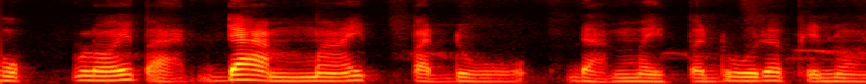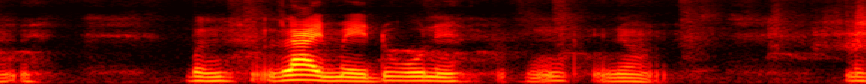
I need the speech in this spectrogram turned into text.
หกร้อยบาท ด้ามไม้ประดูด้ามไม้ประดูเด้อพี่น้องเบิ่งไล่ไม่ดูเนี่ยพี่น้องมัน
